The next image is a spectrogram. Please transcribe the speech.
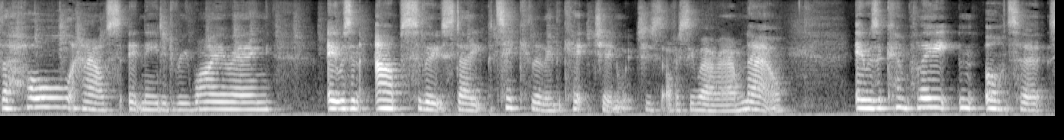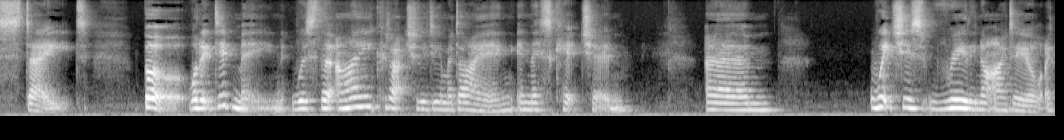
the whole house it needed rewiring. It was an absolute state, particularly the kitchen, which is obviously where I am now. It was a complete and utter state. But what it did mean was that I could actually do my dyeing in this kitchen. Um, which is really not ideal. I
